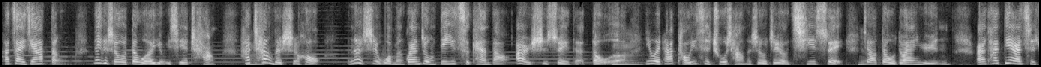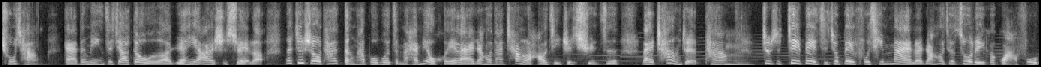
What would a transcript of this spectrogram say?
她在家等。那个时候，窦娥有一些唱，她唱的时候，那是我们观众第一次看到二十岁的窦娥，因为她头一次出场的时候只有七岁，叫窦端云，而她第二次出场。改的名字叫窦娥，人也二十岁了。那这时候她等她婆婆怎么还没有回来？然后她唱了好几支曲子，来唱着她，就是这辈子就被父亲卖了，然后就做了一个寡妇，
